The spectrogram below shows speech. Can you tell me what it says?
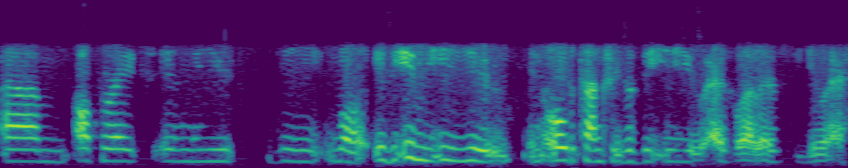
um, operates in the U, the well is in the EU in all the countries of the EU as well as the US.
